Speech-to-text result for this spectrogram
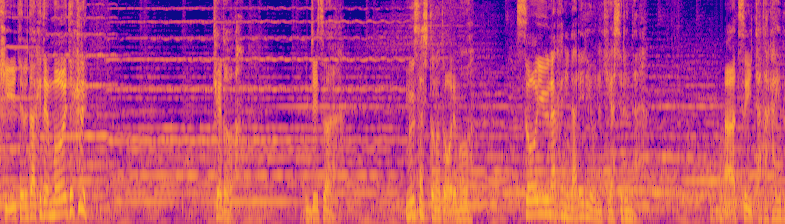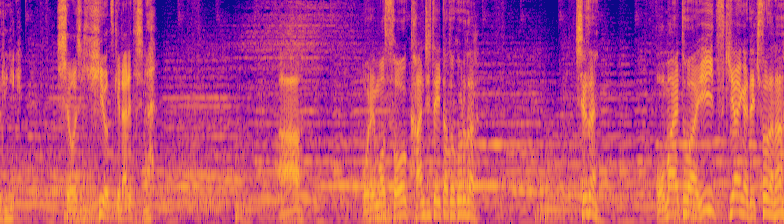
聞いてるだけで燃えてくる。けど実は武蔵殿と俺もそういう仲になれるような気がしてるんだ。熱い戦いぶりに正直火をつけられたしな。ああ俺もそう感じていたところだ。修善お前とはいい付き合いができそうだな。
